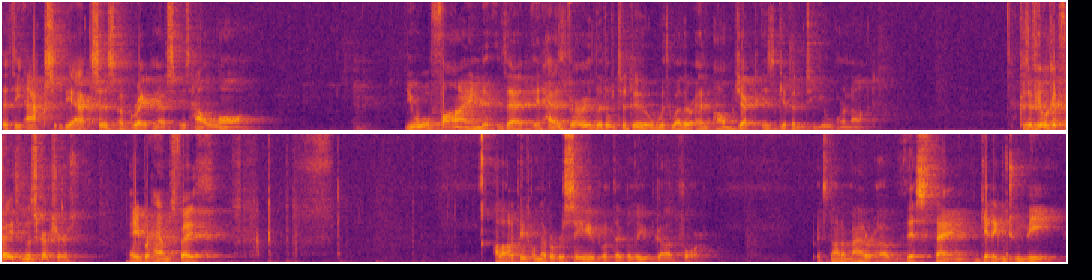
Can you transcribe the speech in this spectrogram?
that the, axis, the axis of greatness is how long. You will find that it has very little to do with whether an object is given to you or not. Because if you look at faith in the scriptures, Abraham's faith A lot of people never received what they believed God for. It's not a matter of this thing getting to me,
